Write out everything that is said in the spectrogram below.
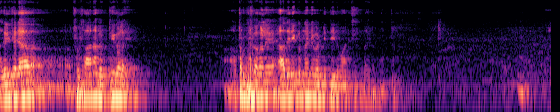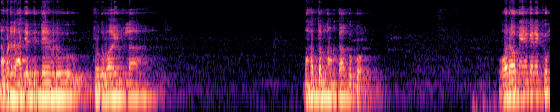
അതിൽ ചില പ്രധാന വ്യക്തികളെ പ്രതിഭകളെ ആദരിക്കുന്നതിന് വേണ്ടി തീരുമാനിച്ചിട്ടുണ്ടായിരുന്നു. നമ്മുടെ രാജ്യത്തിന്റെ ഒരു പൊതുവായിട്ടുള്ള മഹത്വം കണക്കാക്കുമ്പോൾ ഓരോ മേഖലക്കും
